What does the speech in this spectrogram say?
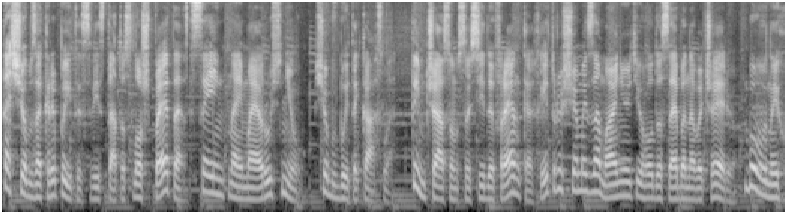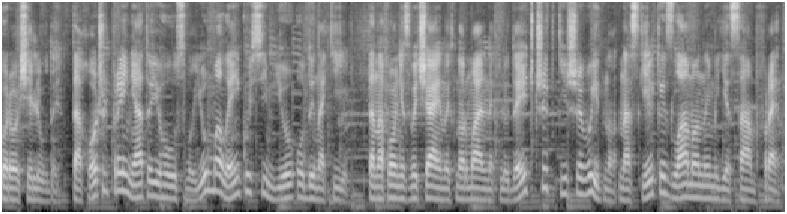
Та щоб закріпити свій статус лошпета, Сейнт наймає русню, щоб вбити касла. Тим часом сусіди Френка хитрощами заманюють його до себе на вечерю, бо вони хороші люди, та хочуть прийняти його у свою маленьку сім'ю одинаків. Та на фоні звичайних нормальних людей чіткіше видно, наскільки зламаним є сам Френк.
